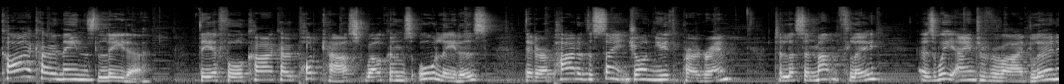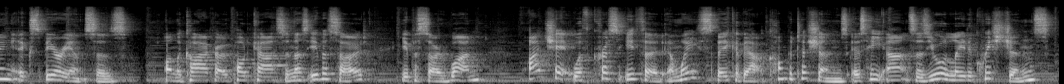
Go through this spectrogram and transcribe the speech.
Kayako means leader, therefore, Kayako podcast welcomes all leaders that are a part of the St. John Youth Program to listen monthly as we aim to provide learning experiences on the Kayako podcast in this episode, episode 1, I chat with Chris Efford and we speak about competitions as he answers your leader questions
